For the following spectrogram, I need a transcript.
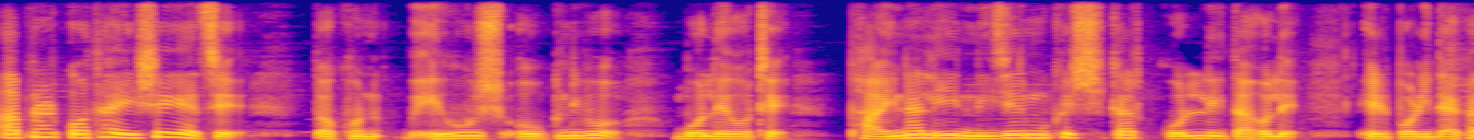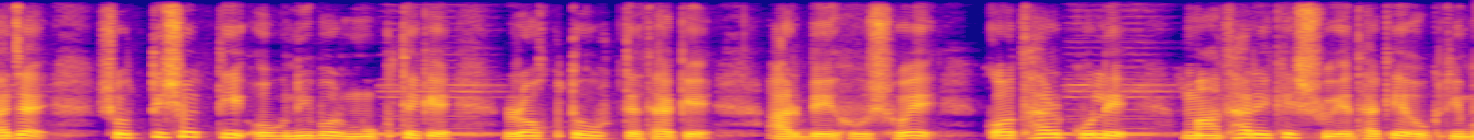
আপনার কথা এসে গেছে। তখন বেহুশ অগ্নিব বলে ওঠে ফাইনালি নিজের মুখে স্বীকার করলি তাহলে। এরপরই দেখা যায়, সত্যি সত্যি অগ্নিবর মুখ থেকে রক্ত উঠতে থাকে আর বেহুশ হয়ে কথার কোলে মাথা রেখে শুয়ে থাকে অগ্নিব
